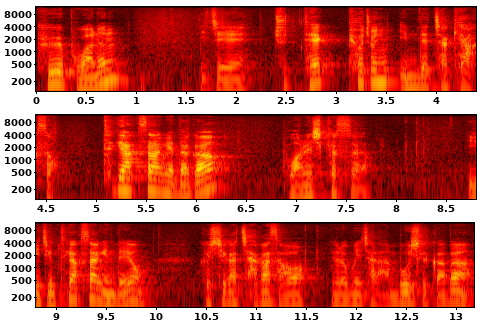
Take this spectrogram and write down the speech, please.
그 보완은 이제 주택 표준 임대차 계약서 특약사항에다가 보완을 시켰어요. 이게 지금 특약사항인데요. 글씨가 작아서 여러분이 잘 안 보이실까봐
